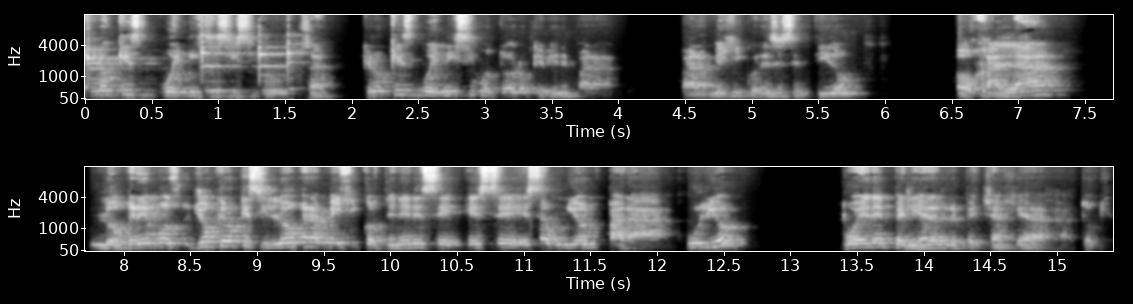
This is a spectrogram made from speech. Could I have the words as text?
creo que es buenísimo. O sea, creo que es buenísimo todo lo que viene para, para México en ese sentido. Ojalá logremos, yo creo que si logra México tener ese, ese, esa unión para julio, puede pelear el repechaje a, Tokio.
